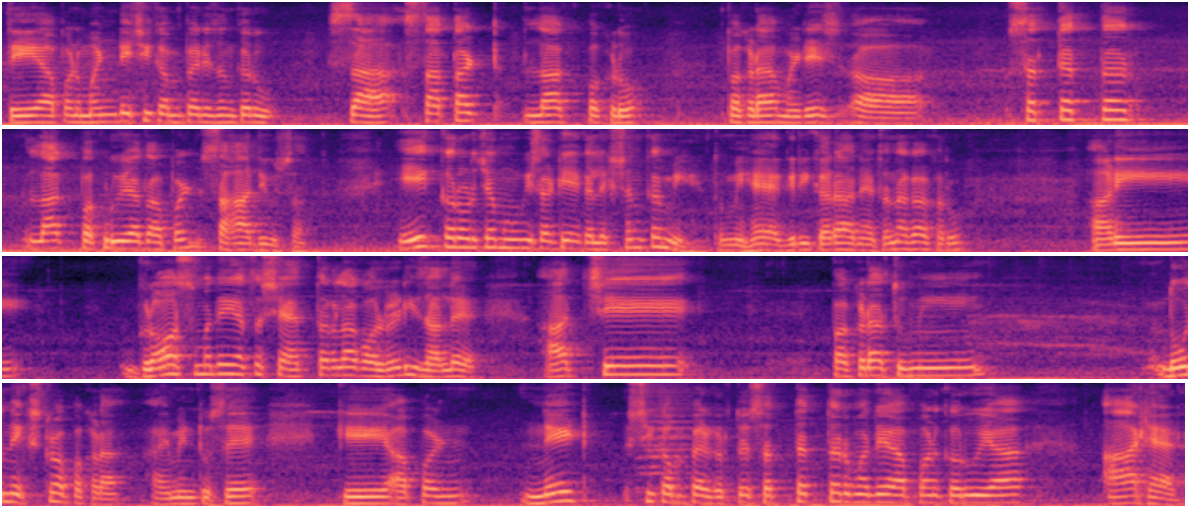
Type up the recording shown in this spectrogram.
ते आपण मंडेची कंपॅरिझन करू. सा सात आठ लाख पकडो पकडा. म्हणजे सत्याहत्तर लाख पकडूयात आपण सहा दिवसात. एक करोडच्या मूवीसाठी हे कलेक्शन कमी आहे. तुम्ही हे ॲग्री करा नाही तर नका करू. आणि ग्रॉसमध्ये याचं शहात्तर लाख ऑलरेडी झालं आहे आजचे पकडा तुम्ही दोन एक्स्ट्रा पकडा. आय मीन टू से की आपण नेटशी कंपेअर करतो आहे सत्याहत्तरमध्ये आपण करूया आठ ॲड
